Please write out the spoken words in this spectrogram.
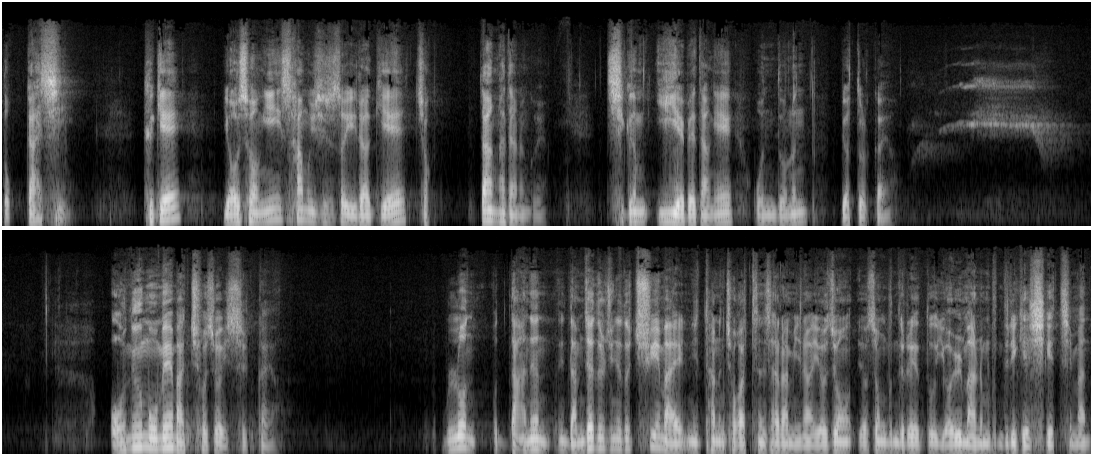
도까지. 그게 여성이 사무실에서 일하기에 적당하다는 거예요. 지금 이 예배당의 온도는 몇 도일까요? 어느 몸에 맞춰져 있을까요? 물론 나는 남자들 중에도 추위 많이 타는 저 같은 사람이나 여성 여성분들에도 열 많은 분들이 계시겠지만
